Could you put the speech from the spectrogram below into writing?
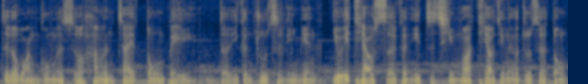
这个王宫的时候，他们在东北的一根柱子里面有一条蛇跟一只青蛙跳进那个柱子的洞，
